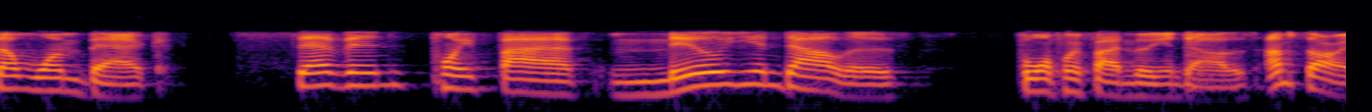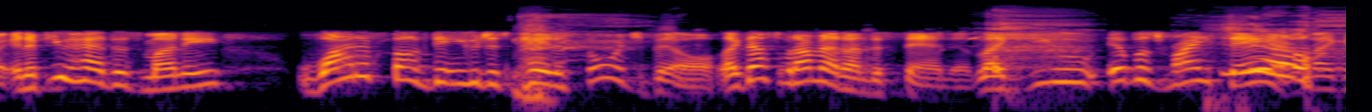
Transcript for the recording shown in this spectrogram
someone back seven point five million dollars for one point five million dollars. I'm sorry. And if you had this money, why the fuck didn't you just pay the storage bill? Like that's what I'm not understanding. Like you, it was right there. Yo. Like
